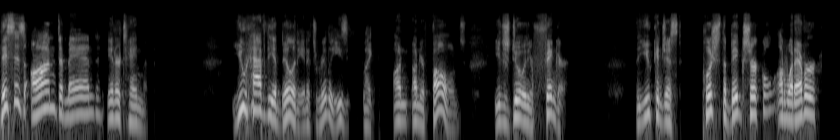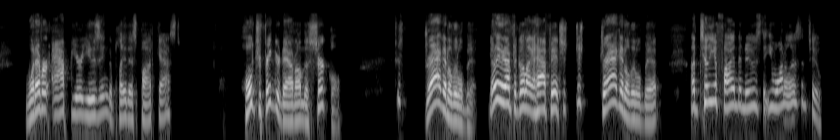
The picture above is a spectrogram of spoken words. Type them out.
This is on demand entertainment you have the ability, and it's really easy. Like on on your phones, you just do it with your finger. That you can just push the big circle on whatever whatever app you're using to play this podcast. Hold your finger down on the circle. Just drag it a little bit. You don't even have to go like a half inch. Just, just drag it a little bit until you find the news that you want to listen to.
